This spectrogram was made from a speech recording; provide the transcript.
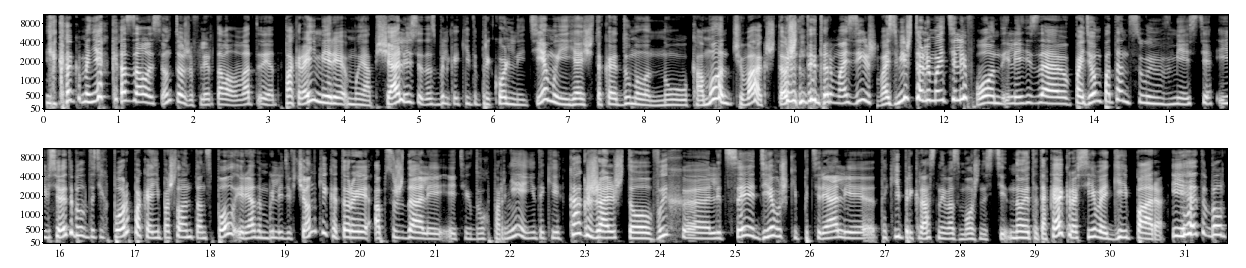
И как мне казалось, он тоже флиртовал в ответ. По крайней мере, мы общались, у нас были какие-то прикольные темы, и я еще такая думала, ну, come on, чувак, что же ты тормозишь? Возьми, что ли, мой телефон, или, не знаю, пойдем потанцуем вместе. И все это было до тех пор, пока я не пошла на танцпол, и рядом были девчонки, которые обсуждали этих двух парней, и они такие, как жаль, что в их э, лице девушки потеряли такие прекрасные возможности. Но это такая красивая красивая гей-пара. И это был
